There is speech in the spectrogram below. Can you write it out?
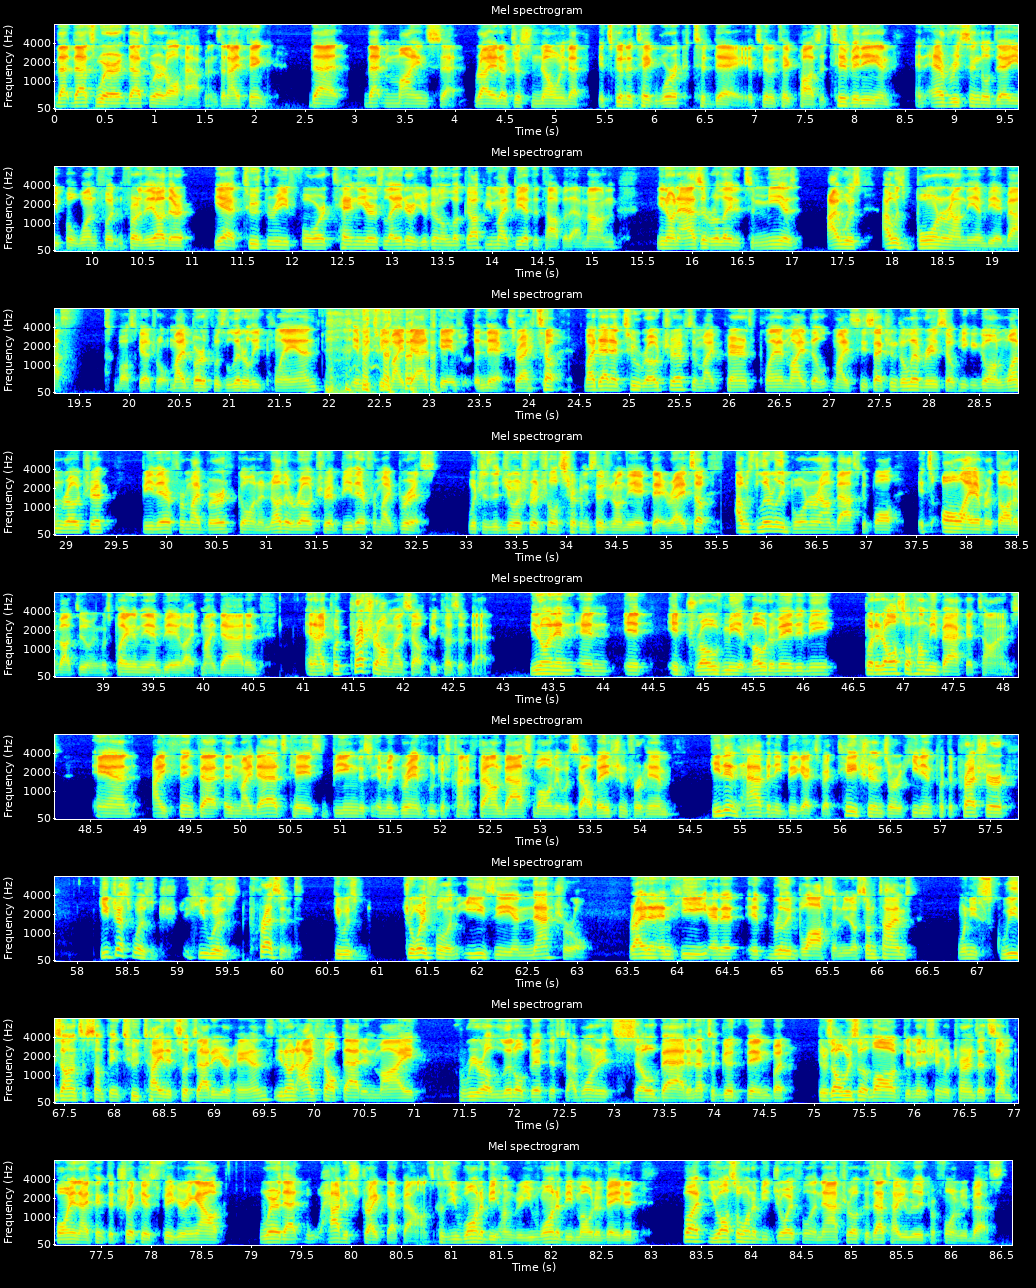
That that's where that's where it all happens. And I think that that mindset, right? Of just knowing that it's going to take work today. It's going to take positivity and and every single day you put one foot in front of the other. Yeah, two, three, four, ten years later, you're going to look up. You might be at the top of that mountain, you know. And as it related to me, as I was, I was born around the NBA basketball schedule. My birth was literally planned in between my dad's games with the Knicks, right? So my dad had two road trips, and my parents planned my my C-section delivery so he could go on one road trip, be there for my birth, go on another road trip, be there for my bris which is the Jewish ritual of circumcision on the eighth day, right? So I was literally born around basketball. It's all I ever thought about doing was playing in the NBA like my dad. And and I put pressure on myself because of that. You know, and and, and it it drove me, it motivated me, but it also held me back at times. And I think that in my dad's case, being this immigrant who just kind of found basketball and it was salvation for him, he didn't have any big expectations or he didn't put the pressure. He just was he was present. He was joyful and easy and natural, right? And he and it it really blossomed. You know, sometimes when you squeeze onto something too tight, it slips out of your hands. You know, and I felt that in my career a little bit. This I wanted it so bad, and that's a good thing. But there's always a law of diminishing returns at some point. I think the trick is figuring out where that how to strike that balance because you want to be hungry, you want to be motivated, but you also want to be joyful and natural because that's how you really perform your best.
